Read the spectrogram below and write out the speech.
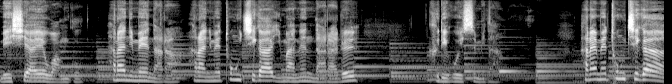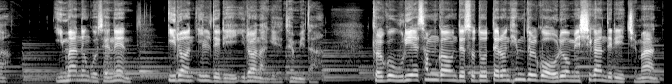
메시아의 왕국, 하나님의 나라, 하나님의 통치가 임하는 나라를 그리고 있습니다. 하나님의 통치가 임하는 곳에는 이런 일들이 일어나게 됩니다. 결국 우리의 삶 가운데서도 때론 힘들고 어려움의 시간들이 있지만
